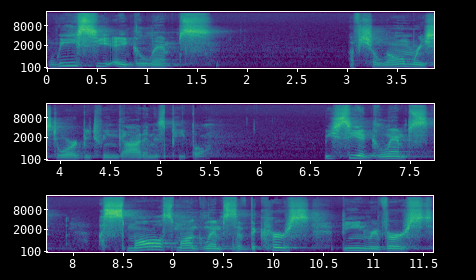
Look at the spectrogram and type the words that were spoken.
we see a glimpse of shalom restored between God and his people. We see a glimpse, a small, small glimpse of the curse being reversed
